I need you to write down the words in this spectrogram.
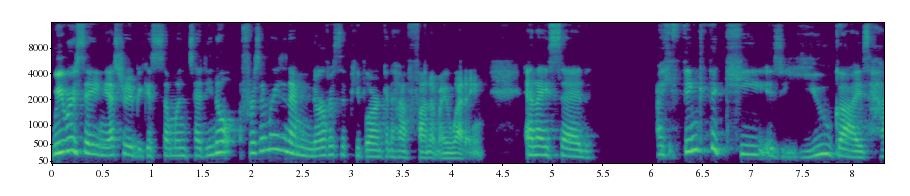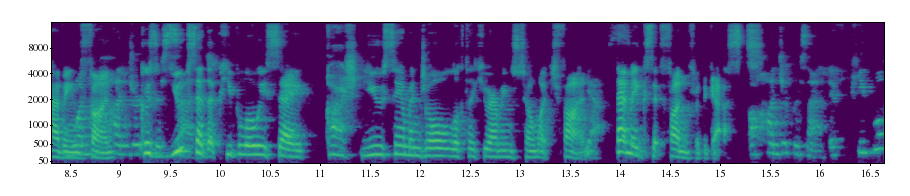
We were saying yesterday because someone said, you know, for some reason I'm nervous that people aren't going to have fun at my wedding. And I said, I think the key is you guys having fun. Because you've said that people always say, gosh, you, Sam, and Joel looked like you were having so much fun. Yes. That makes it fun for the guests. A hundred percent. If people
